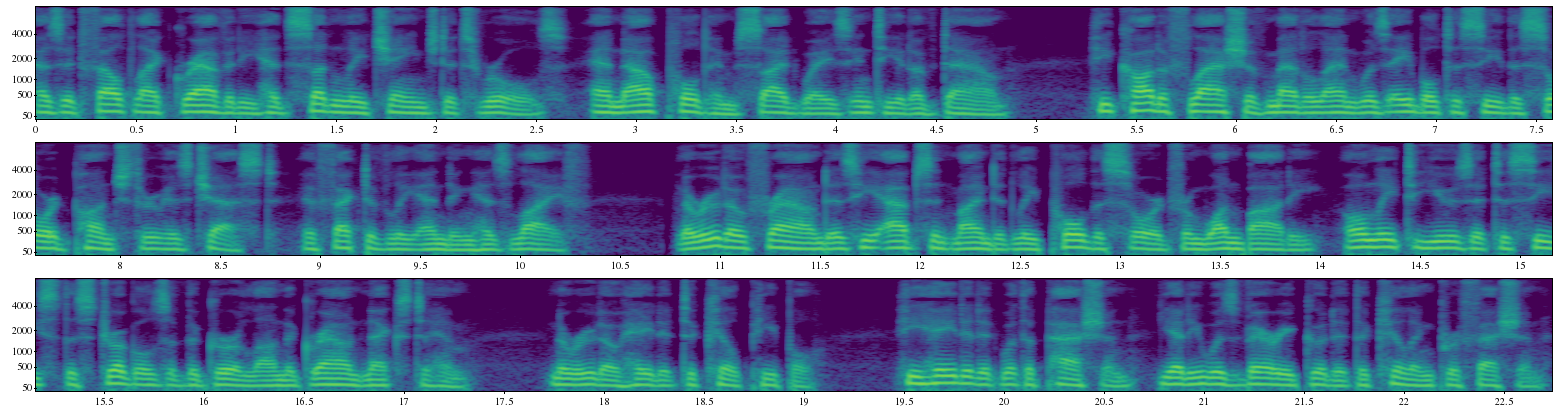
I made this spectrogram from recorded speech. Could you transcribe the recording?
as it felt like gravity had suddenly changed its rules and now pulled him sideways into it of down. He caught a flash of metal and was able to see the sword punch through his chest, effectively ending his life. Naruto frowned as he absent-mindedly pulled the sword from one body, only to use it to cease the struggles of the girl on the ground next to him. Naruto hated to kill people. He hated it with a passion, yet he was very good at the killing profession.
